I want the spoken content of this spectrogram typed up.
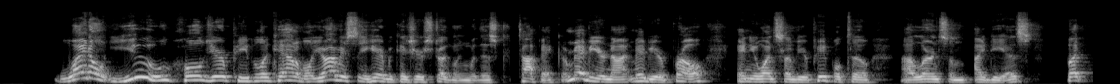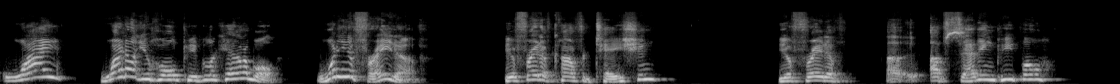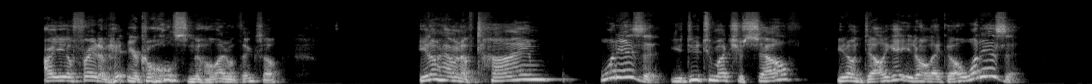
Why don't you hold your people accountable? You're obviously here because you're struggling with this topic, or maybe you're not. Maybe you're pro and you want some of your people to uh, learn some ideas. But why why don't you hold people accountable? What are you afraid of? You're afraid of confrontation? You're afraid of uh, upsetting people? Are you afraid of hitting your goals? No, I don't think so. You don't have enough time. What is it? You do too much yourself. You don't delegate. You don't let go. What is it?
